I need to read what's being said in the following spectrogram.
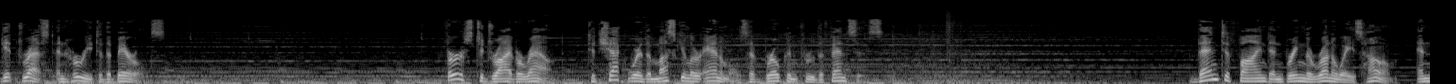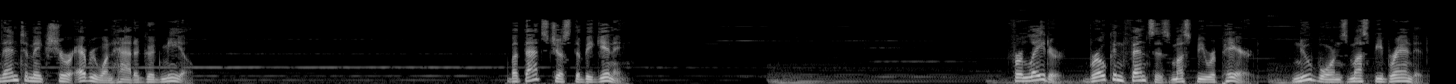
get dressed and hurry to the barrels. First to drive around, to check where the muscular animals have broken through the fences, then to find and bring the runaways home, and then to make sure everyone had a good meal. But that's just the beginning. For later, broken fences must be repaired, newborns must be branded,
